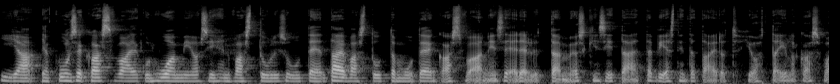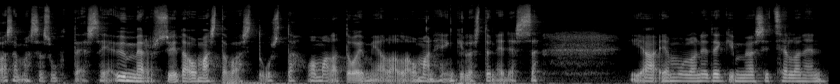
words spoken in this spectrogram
Ja, ja kun se kasvaa ja kun huomio siihen vastuullisuuteen tai vastuuttomuuteen kasvaa, niin se edellyttää myöskin sitä, että viestintätaidot johtajilla kasvaa samassa suhteessa ja ymmärrys siitä omasta vastuusta omalla toimialalla, oman henkilöstön edessä. Ja, ja mulla on jotenkin myös sit sellainen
